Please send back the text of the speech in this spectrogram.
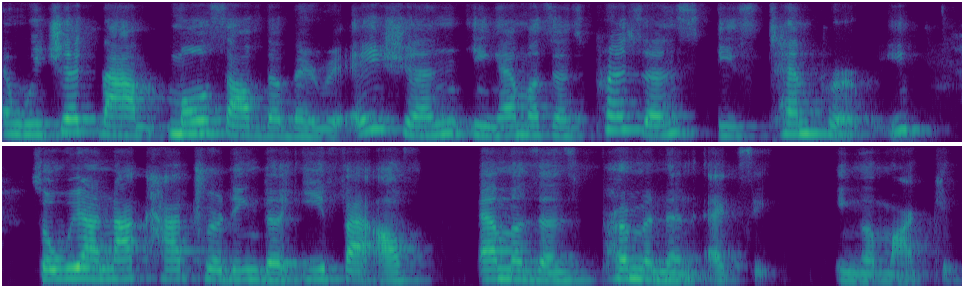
And we check that most of the variation in Amazon's presence is temporary. So we are not capturing the effect of Amazon's permanent exit in the market.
